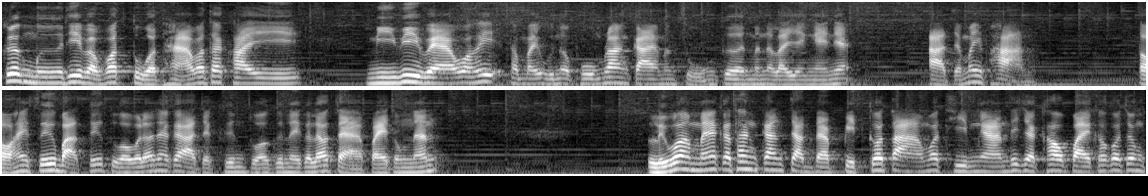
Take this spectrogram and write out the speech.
เครื่องมือที่แบบว่าตรวจหาว่าถ้าใครมีวี่แววว่าเฮ้ยทำไมอุณหภูมิร่างกายมันสูงเกินมันอะไรยังไงเนี่ยอาจจะไม่ผ่าน ต่อให้ซื้อบัตรซื้อตั๋วไว้แล้วเนี่ยก็อาจจะคืนตั๋วคืนอะไรก็แล้วแต่ไปตรงนั้น หรือว่าแม้กระทั่งการจัดแบบปิดก็ตามว่าทีมงานที่จะเข้าไปเขาก็ต้อง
